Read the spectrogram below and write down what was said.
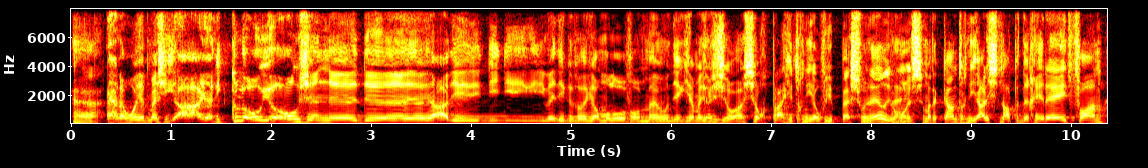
Ja. ja, dan hoor je mensen, ja, ja die klojo's en de, de ja, die, die, die, weet ik het wel je allemaal over. Maar dan denk ik, ja, maar als je, zo, als je praat je toch niet over je personeel, jongens. Nee. Maar dat kan toch niet? Ja, die snappen er geen reet van.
